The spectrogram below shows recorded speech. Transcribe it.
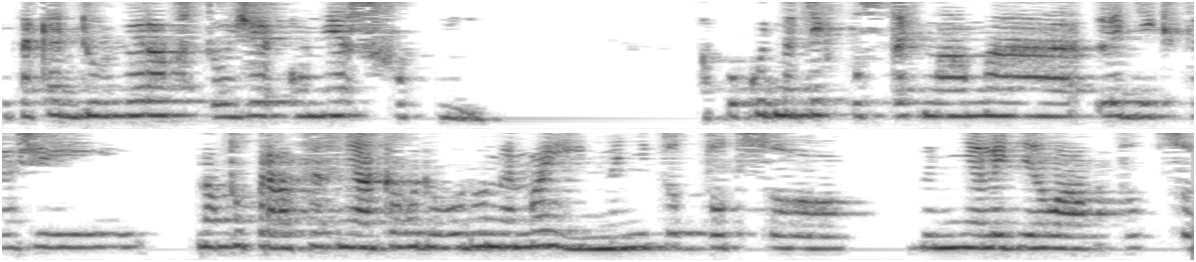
je také důvěra v to, že on je schopný a pokud na těch postech máme lidi, kteří na tu práci z nějakého důvodu nemají, není to to, co by měli dělat, to, co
